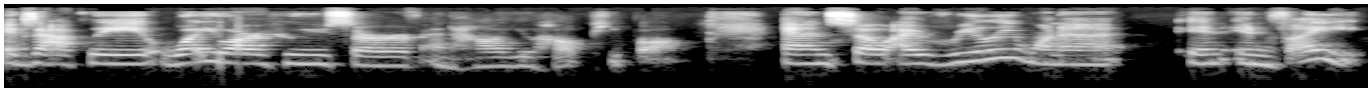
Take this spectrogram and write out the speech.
exactly what you are, who you serve, and how you help people. And so I really want to in- invite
